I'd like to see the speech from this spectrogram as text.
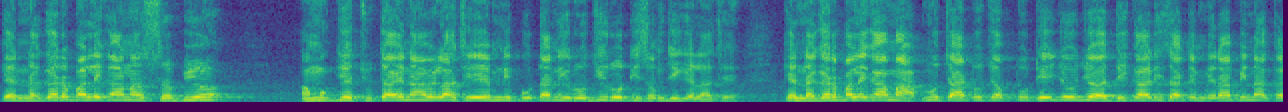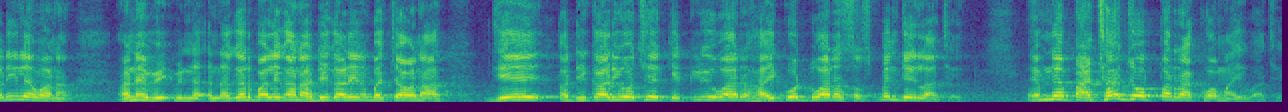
કે નગરપાલિકાના સભ્યો અમુક જે ચૂંટાઈને આવેલા છે, એમની પોતાની રોજીરોટી સમજી ગયેલા છે કે નગરપાલિકામાં આપનું ચાટું ચપતું થઈ જવું જોઈએ, અધિકારી સાથે મેરાપીના કરી લેવાના અને નગરપાલિકાના અધિકારીને બચાવવાના. જે અધિકારીઓ છે, કેટલી વાર હાઈકોર્ટ દ્વારા સસ્પેન્ડ થયેલા છે, એમને પાછા જોબ પર રાખવામાં આવ્યા છે,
